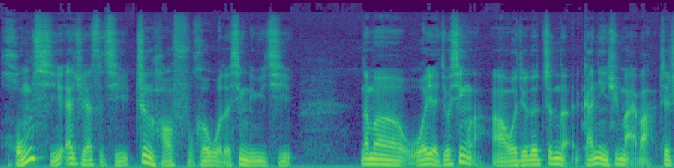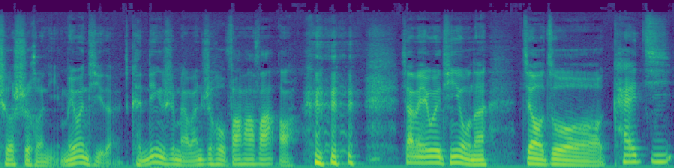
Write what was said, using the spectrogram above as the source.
红旗 HS 七正好符合我的心理预期，那么我也就信了啊，我觉得真的赶紧去买吧，这车适合你，没问题的，肯定是买完之后发发发啊。下面一位听友呢叫做开机，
